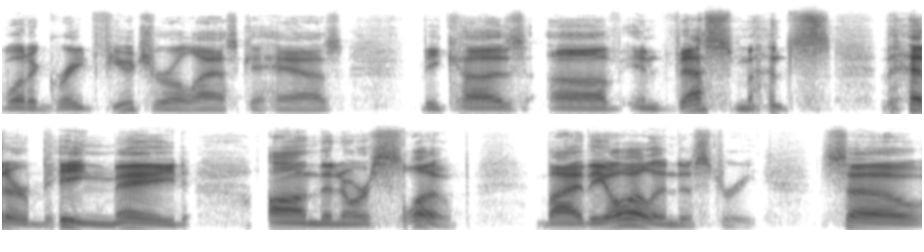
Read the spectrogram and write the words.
what a great future Alaska has because of investments that are being made on the North Slope by the oil industry. So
